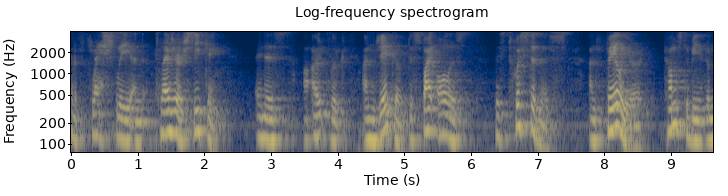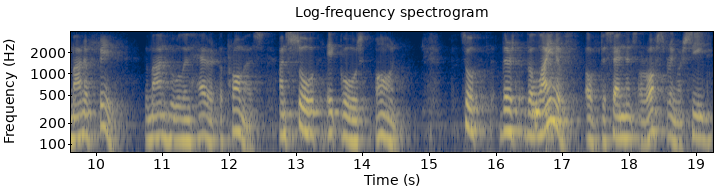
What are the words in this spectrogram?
kind of fleshly and pleasure seeking in his outlook. And Jacob, despite all his, his twistedness and failure, comes to be the man of faith, the man who will inherit the promise. And so it goes on. So there's the line of, of descendants or offspring or seed,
